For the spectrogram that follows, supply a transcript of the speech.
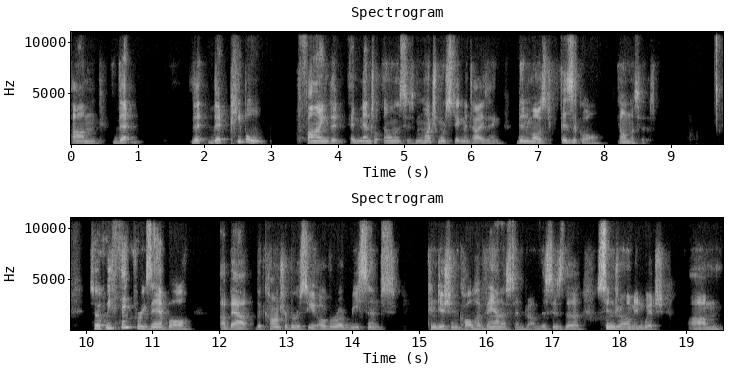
um, that that that people find that a mental illness is much more stigmatizing than most physical illnesses. So if we think, for example, about the controversy over a recent condition called Havana syndrome, this is the syndrome in which um,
